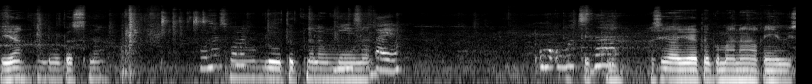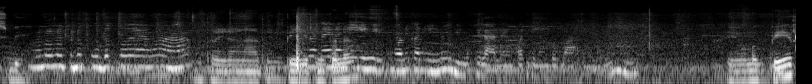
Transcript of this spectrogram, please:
Ayan, lumabas na. So, mo na. Bluetooth na lang muna. Oo, what's that? na. Kasi ayaw yata gumana ang aking USB. Ano na pinupulot mo yan, ha? Try lang natin. Wala Pihitin na pa yung lang. nangihingi ko ni kanino. Hindi mo kilala yung pati ng babae. Ayaw mag-pair.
